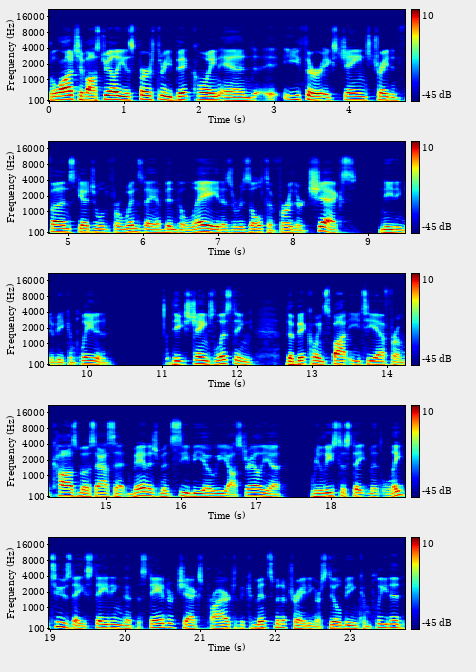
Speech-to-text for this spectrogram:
The launch of Australia's first three Bitcoin and Ether exchange traded funds scheduled for Wednesday have been delayed as a result of further checks needing to be completed. The exchange listing the Bitcoin spot ETF from Cosmos Asset Management CBOE Australia released a statement late Tuesday stating that the standard checks prior to the commencement of trading are still being completed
